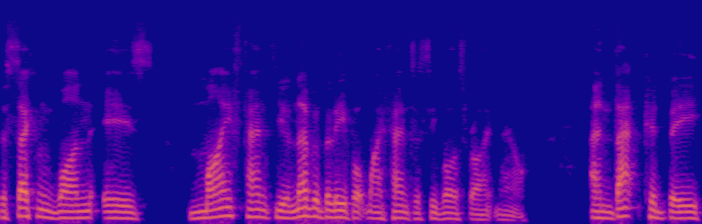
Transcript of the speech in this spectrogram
The second one is my fan you'll never believe what my fantasy was right now. And that could be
